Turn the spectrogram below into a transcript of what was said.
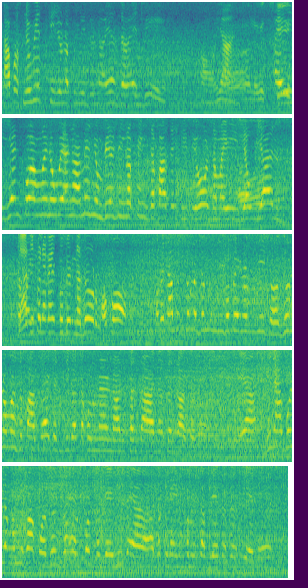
Tapos Nowitzki, yung apelido na yan sa NBA. Oh, yan. Ah, Nowitzki. Ay, yan po ang inuwian namin, yung building na pink sa Pasay City Hall, sa may Yawyan. Sa Dati may, pala kayo gobernador. Opo. Pagkatapos ko maging gobernador dito, doon naman sa Pasay kasi sikat ako nanalo sa Santa Ana, San Lazaro. Kaya binago lang ang mukha ko doon sa airport, sa Delhi, sa ano, pinainom kami ng tableta sa CNN.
